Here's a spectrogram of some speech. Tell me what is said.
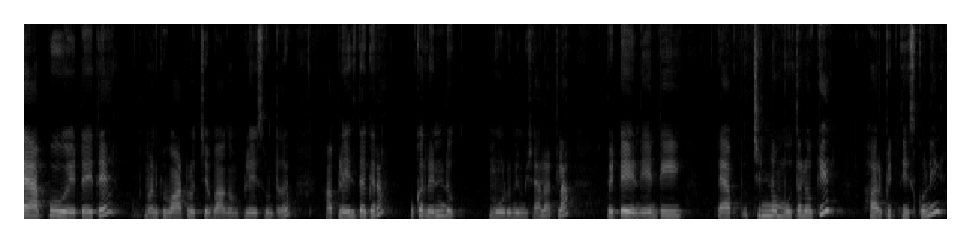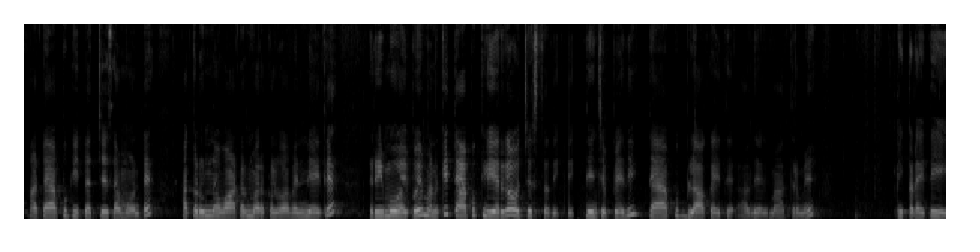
ట్యాప్ ఎటైతే మనకి వాటర్ వచ్చే భాగం ప్లేస్ ఉంటుందో ఆ ప్లేస్ దగ్గర ఒక రెండు మూడు నిమిషాలు అట్లా పెట్టేయండి. ఏంటి? ట్యాప్ చిన్న మూతలోకి హార్పిక్ తీసుకొని ఆ ట్యాప్కి టచ్ చేసాము అంటే అక్కడ ఉన్న వాటర్ మరకలు అవన్నీ అయితే రిమూవ్ అయిపోయి మనకి ట్యాప్ క్లియర్గా వచ్చేస్తుంది. నేను చెప్పేది ట్యాప్ బ్లాక్ అయితే అదే మాత్రమే. ఇక్కడైతే ఈ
